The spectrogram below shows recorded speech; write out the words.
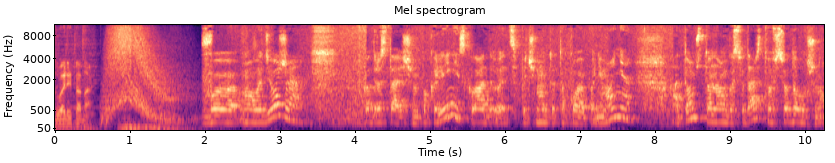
говорит она. В молодежи подрастающем поколении складывается почему-то такое понимание о том, что нам государство все должно.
